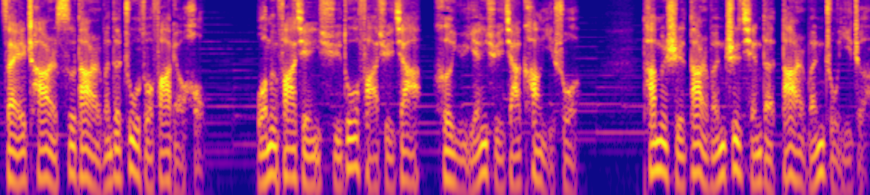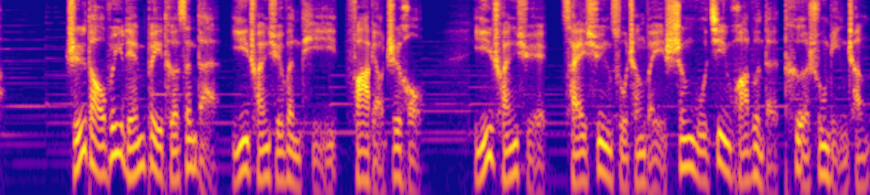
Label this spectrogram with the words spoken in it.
在查尔斯·达尔文的著作发表后，我们发现许多法学家和语言学家抗议说，他们是达尔文之前的达尔文主义者。直到威廉·贝特森的《遗传学问题》发表之后，遗传学才迅速成为生物进化论的特殊名称。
